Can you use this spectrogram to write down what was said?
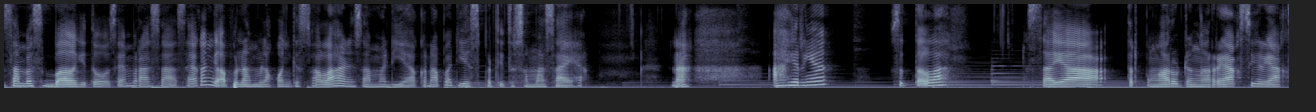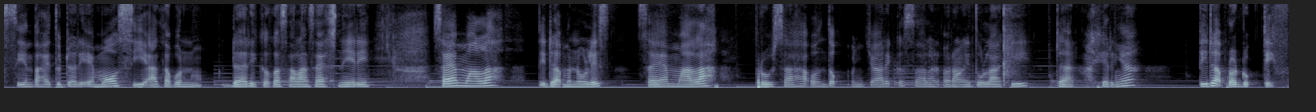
sampai sebal gitu. Saya merasa saya kan nggak pernah melakukan kesalahan sama dia. Kenapa dia seperti itu sama saya? Nah akhirnya setelah saya terpengaruh dengan reaksi-reaksi entah itu dari emosi ataupun dari kekesalan saya sendiri saya malah tidak menulis saya malah berusaha untuk mencari kesalahan orang itu lagi dan akhirnya tidak produktif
